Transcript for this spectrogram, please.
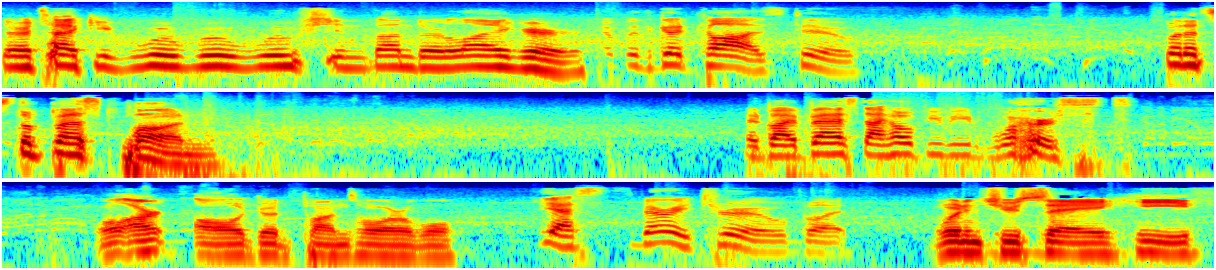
They're attacking Woo Woo Wooshin Thunder Liger. With good cause, too. But it's the best pun. And by best, I hope you mean worst. Well, aren't all good puns horrible? Yes, very true, but Wouldn't you say, Heath?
